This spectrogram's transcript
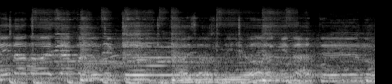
Ainda nós é pão de cor, as que dá tendo,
